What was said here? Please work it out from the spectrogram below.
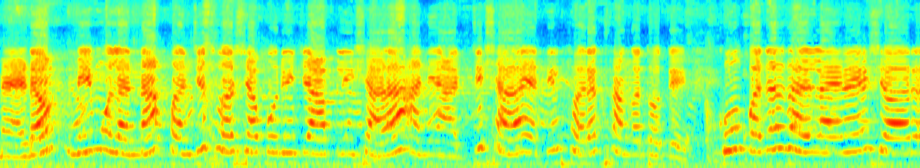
मॅडम मी मुलांना पंचवीस वर्षापूर्वीची आपली शाळा आणि आजची शाळा यातील फरक सांगत होते. खूप बदल झालेला आहे ना शहर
